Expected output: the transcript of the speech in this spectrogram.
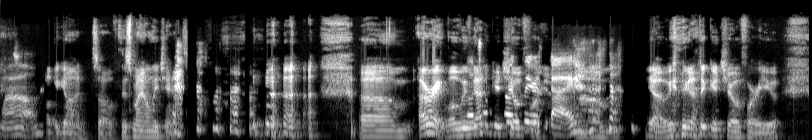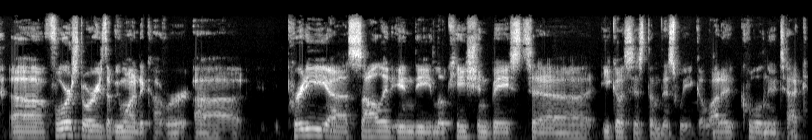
wow, I'll be gone. So this is my only chance. um, all right. Well, we've Let's got a good show for you. Yeah, we got a good show for you. Uh, four stories that we wanted to cover. Uh, pretty uh, solid in the location based uh, ecosystem this week. A lot of cool new tech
